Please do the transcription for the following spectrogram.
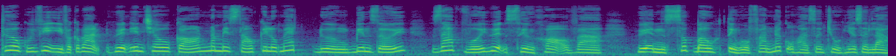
Thưa quý vị và các bạn, huyện Yên Châu có 56 km đường biên giới giáp với huyện Sường Khọ và huyện Sốp Bâu, tỉnh Hồ Phan, nước Cộng hòa Dân chủ Nhân dân Lào.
